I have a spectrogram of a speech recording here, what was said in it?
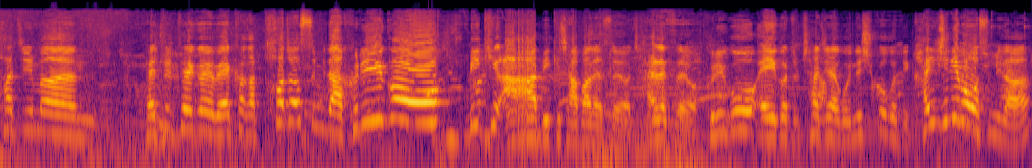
하지만 배틀태그의 메카가 터졌습니다. 그리고 미키 아 미키 잡아냈어요. 잘했어요. 그리고 A거점 차지하고 있는 19금 팀 간신히 먹었습니다.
